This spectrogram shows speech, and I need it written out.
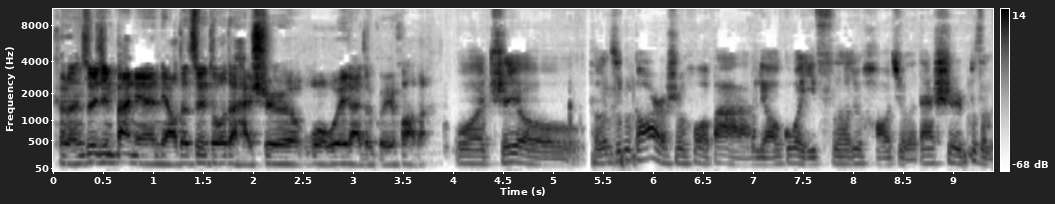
可能最近半年聊的最多的还是我未来的规划吧。我只有曾经高二的时候和我爸聊过一次，就好久了，但是不怎么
